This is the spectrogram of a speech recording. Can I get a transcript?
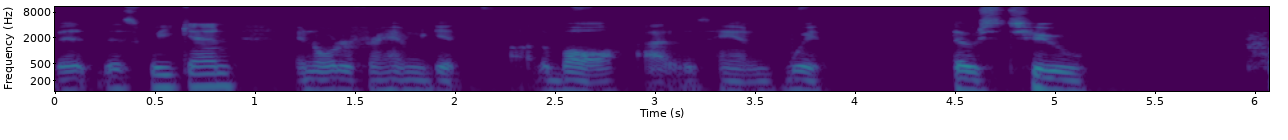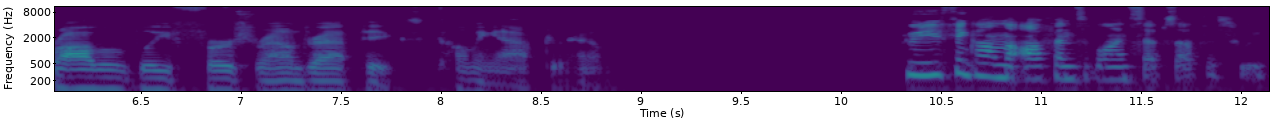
bit this weekend in order for him to get uh, the ball out of his hand with those two probably first round draft picks coming after him. Who do you think on the offensive line steps up this week?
